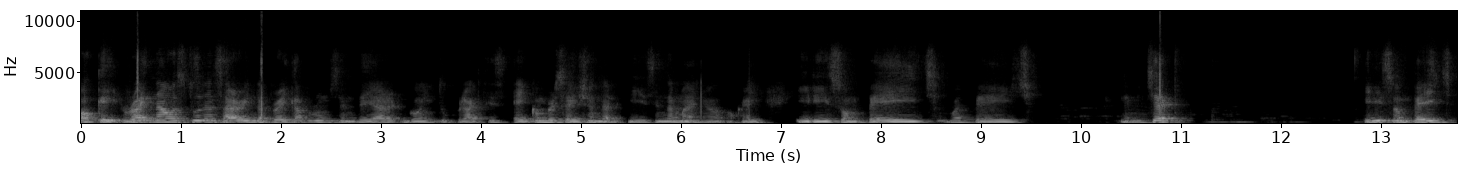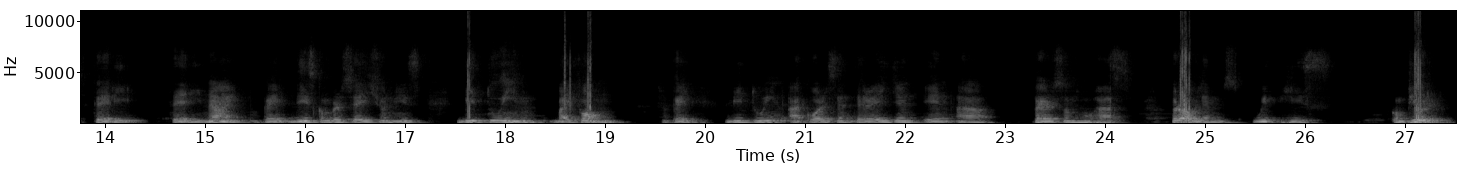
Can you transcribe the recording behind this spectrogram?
Okay, right now students are in the breakout rooms and they are going to practice a conversation that is in the manual, okay? It is on page, what page? Let me check. It is on page 30, 39, okay? This conversation is between, by phone, okay? Between a call center agent and a person who has problems with his computer.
